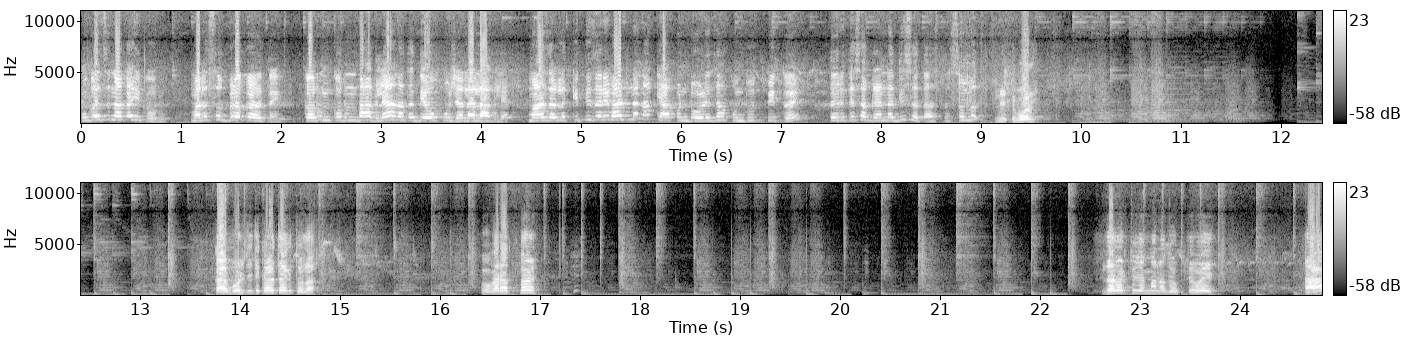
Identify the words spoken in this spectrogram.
उगाच नका हे करू. मला सगळं कळतंय. करून करून भागल्या आणि आता देवपूजाला लागल्या. माझ्याला किती जरी वाटलं ना की आपण डोळे झाकून दूध पितोय तरी ते सगळ्यांना दिसत असतं. समज नीट बोल. काय बोलते ते कळतंय का तुला? हो घरात पळ. झालं तुझ्या मनात दुखतं होय? हा?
